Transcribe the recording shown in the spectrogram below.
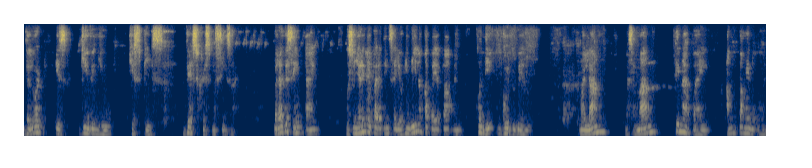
the Lord is giving you His peace this Christmas season. But at the same time, gusto niya rin iparating sa iyo hindi lang kapayapaan, kundi goodwill. Walang masamang tinapay ang Panginoon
